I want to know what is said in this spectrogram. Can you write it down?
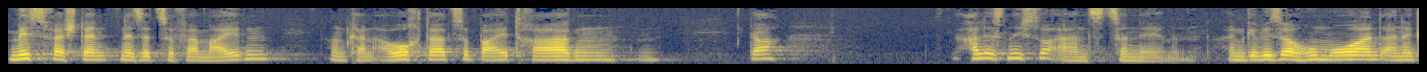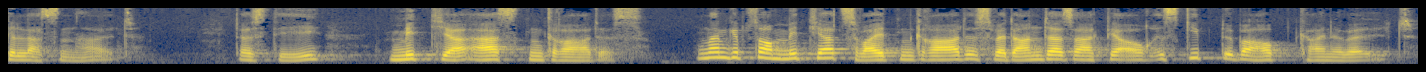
Missverständnisse zu vermeiden und kann auch dazu beitragen, ja, alles nicht so ernst zu nehmen. Ein gewisser Humor und eine Gelassenheit. Das ist die Mitya ersten Grades. Und dann gibt es noch Mitya zweiten Grades. Vedanta sagt ja auch, es gibt überhaupt keine Welt.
